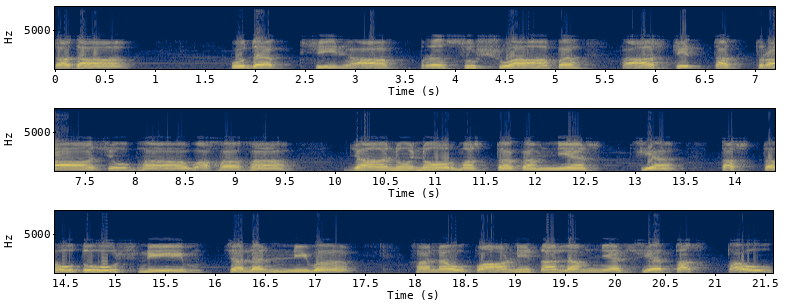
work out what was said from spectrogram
तदा उदक्षिराः प्रसुष्वाप काश्चित्तत्राशुभावहः जानुनोर्मस्तकन्यस्य तस्थौ तूष्णीं चलन्निव। हनौ पाणितलम्न्यस्य तस्थौ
